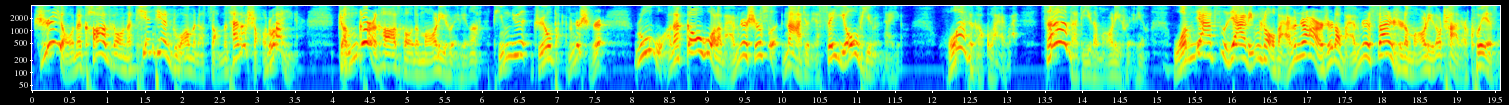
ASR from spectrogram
只有那 Costco 呢，天天琢磨着怎么才能少赚一点。整个 Costco 的毛利水平啊，平均只有百分之十。如果呢高过了百分之十四，那就得 CEO 批准才行。我的个乖乖！这么低的毛利水平，我们家自家零售百分之二十到百分之三十的毛利都差点亏死。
